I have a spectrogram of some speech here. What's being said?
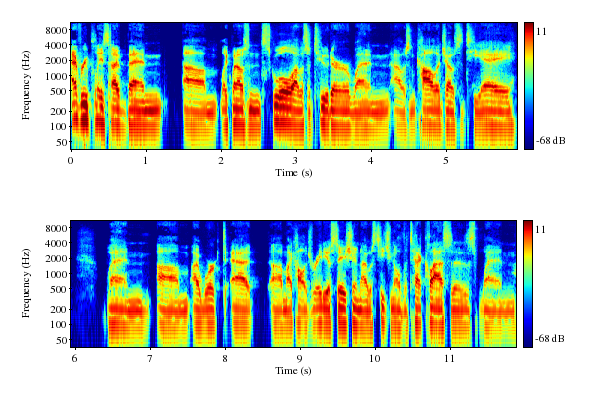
every place I've been. Um, like when I was in school, I was a tutor. When I was in college, I was a TA. When um, I worked at uh, my college radio station, I was teaching all the tech classes. When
